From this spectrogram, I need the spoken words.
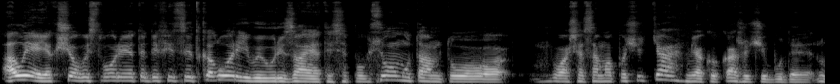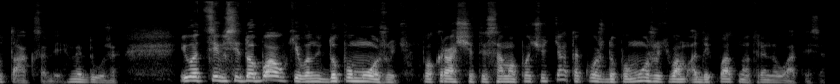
Але якщо ви створюєте дефіцит калорій, ви урізаєтеся по всьому там, то ваше самопочуття, м'яко кажучи, буде ну так собі, не дуже. І от ці всі добавки вони допоможуть покращити самопочуття, також допоможуть вам адекватно тренуватися.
